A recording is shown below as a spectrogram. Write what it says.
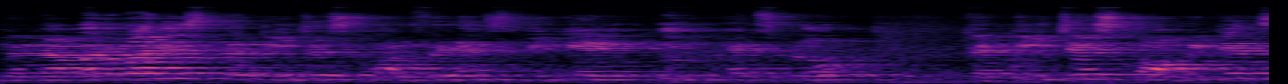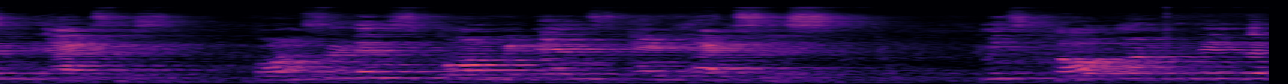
The number one is the teacher's confidence we can explore. The teacher's competence and access. Confidence, competence and access means how confident the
